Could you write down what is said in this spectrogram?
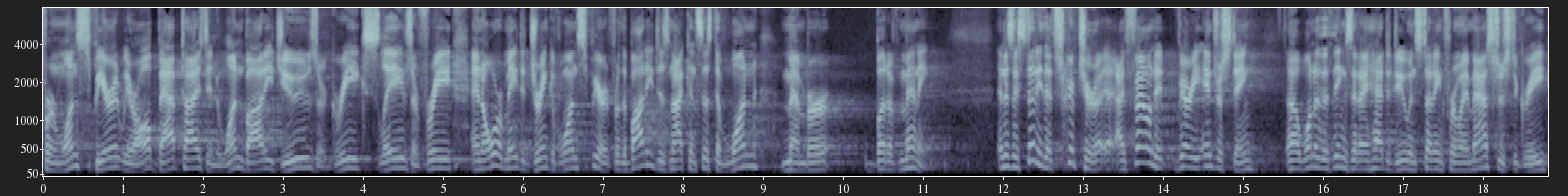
For in one spirit we are all baptized into one body, Jews or Greeks, slaves or free, and all are made to drink of one spirit. For the body does not consist of one member, but of many. And as I studied that scripture, I found it very interesting uh, one of the things that I had to do in studying for my master's degree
